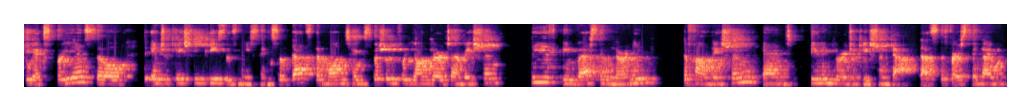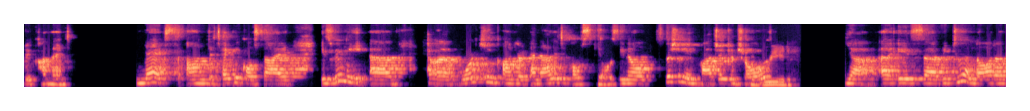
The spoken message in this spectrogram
through experience, so the education piece is missing. So that's the one thing, especially for younger generation. Please invest in learning the foundation and filling your education gap. That's the first thing I would recommend. Next, on the technical side, is really uh, uh, working on your analytical skills. You know, especially in project controls. Agreed. Yeah, uh, is uh, we do a lot of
